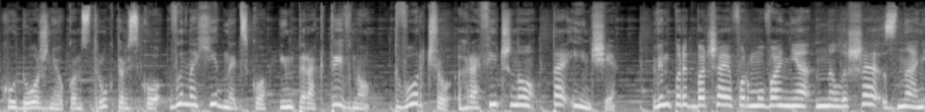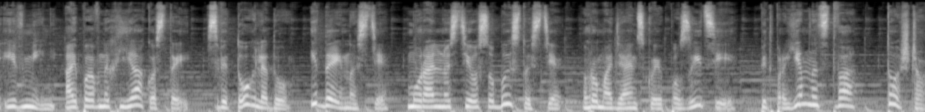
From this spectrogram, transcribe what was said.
художню, конструкторську, винахідницьку, інтерактивну, творчу, графічну та інші. Він передбачає формування не лише знань і вмінь, а й певних якостей, світогляду, ідейності, моральності особистості, громадянської позиції, підприємництва тощо.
